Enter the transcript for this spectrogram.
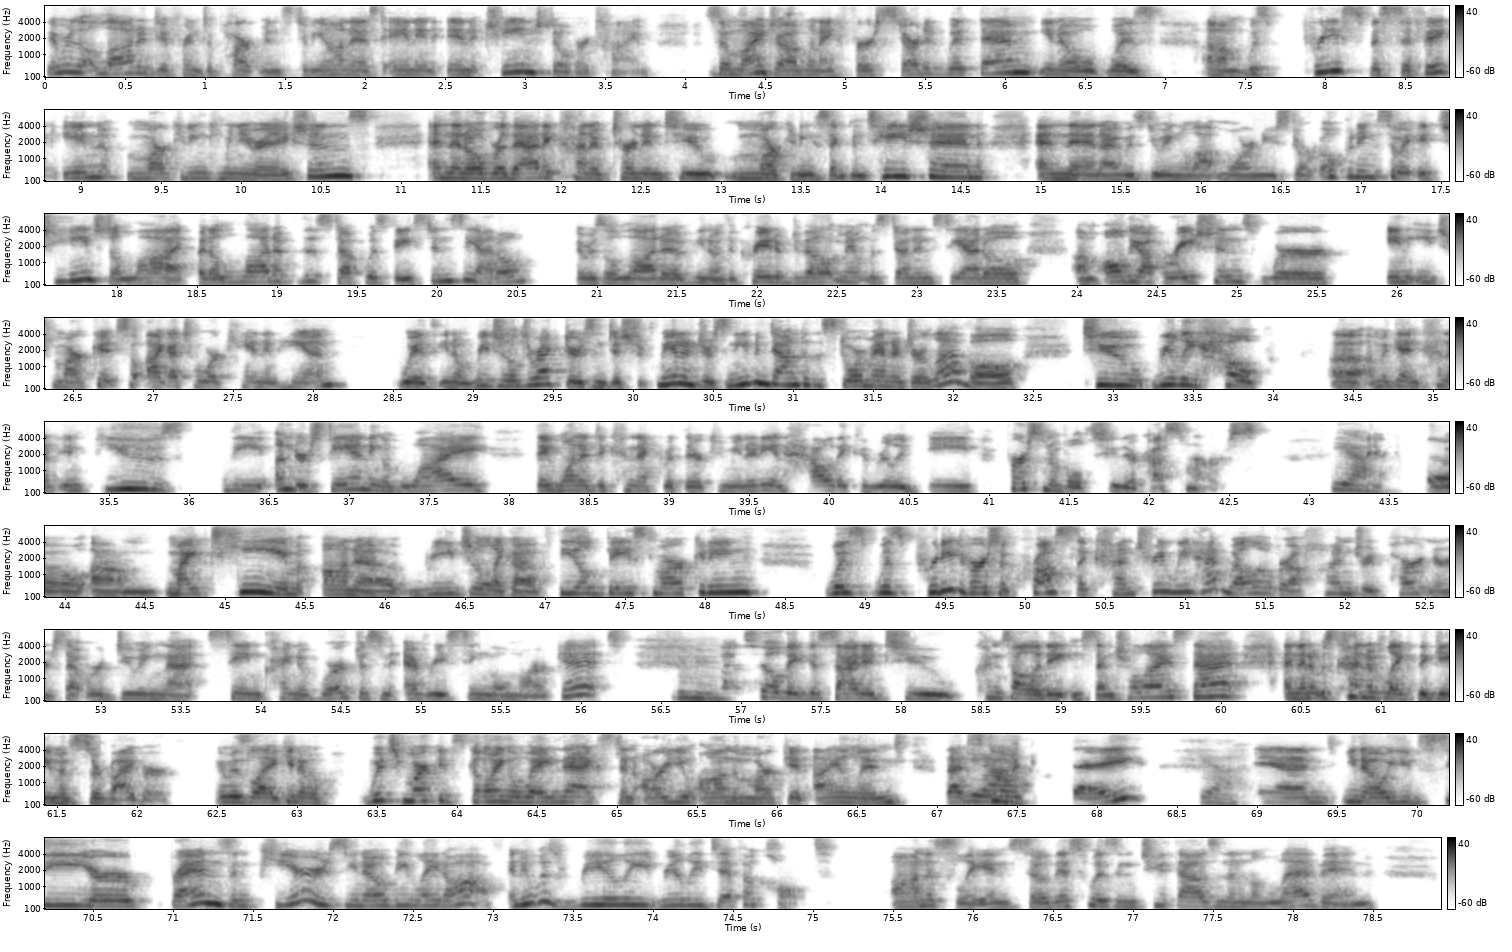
There was a lot of different departments, to be honest, and it, and it changed over time. So my job when I first started with them, you know, was um, was pretty specific in marketing community relations, and then over that it kind of turned into marketing segmentation, and then I was doing a lot more new store openings. So it, it changed a lot, but a lot of the stuff was based in Seattle. There was a lot of you know the creative development was done in seattle. Um, all the operations were in each market. So i got to work hand in hand with you know regional directors and district managers and even down to the store manager level to really help uh, um, again kind of infuse the understanding of why they wanted to connect with their community and how they could really be personable to their customers. Yeah. So um, my team on a regional like a field based marketing was was pretty diverse across the country. We had well over a hundred partners that were doing that same kind of work, just in every single market, mm-hmm. until they decided to consolidate and centralize that. And then it was kind of like the game of Survivor. It was like, you know, which market's going away next, and are you on the market island that's yeah. going to stay? Yeah. And, you know, you'd see your friends and peers, you know, be laid off. And it was really, really difficult honestly. And so this was in 2011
